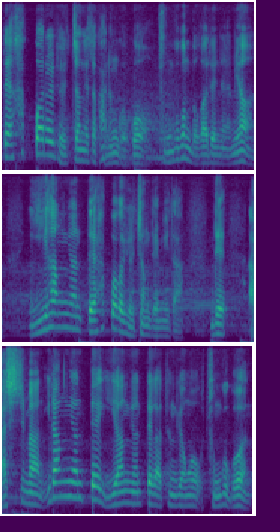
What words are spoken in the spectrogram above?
때 학과를 결정해서 가는 거고 중국은 뭐가 되냐면 2학년 때 학과가 결정됩니다. 근데 아시지만 1학년 때, 2학년 때 같은 경우 중국은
